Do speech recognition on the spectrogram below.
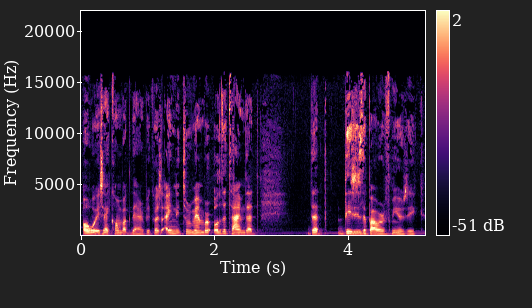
always I come back there because I need to remember all the time that that this is the power of music.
